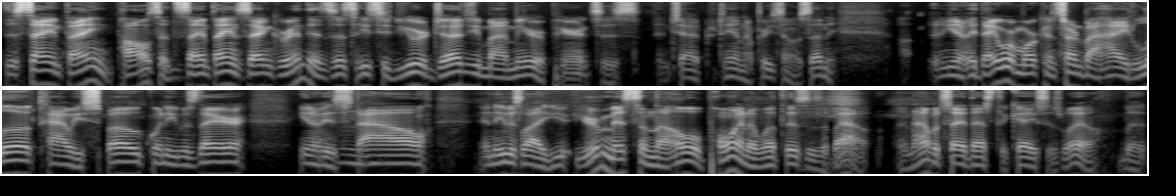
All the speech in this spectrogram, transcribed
the same thing. Paul said the same thing in Second Corinthians. He said, "You are judging by mere appearances." In chapter ten, I preached on it Sunday. Uh, You know, they were more concerned about how he looked, how he spoke when he was there. You know, his style, and he was like, "You're missing the whole point of what this is about." And I would say that's the case as well. But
